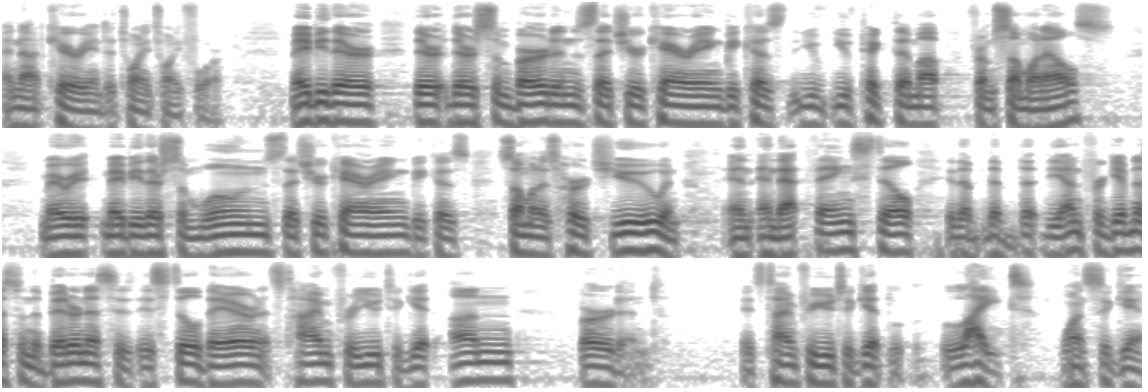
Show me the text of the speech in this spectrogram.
and not carry into 2024? Maybe there, there, there's some burdens that you're carrying because you've, you've picked them up from someone else. Maybe, maybe there's some wounds that you're carrying because someone has hurt you and and, and that thing still, the, the, the unforgiveness and the bitterness is, is still there, and it's time for you to get unburdened. It's time for you to get light once again,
